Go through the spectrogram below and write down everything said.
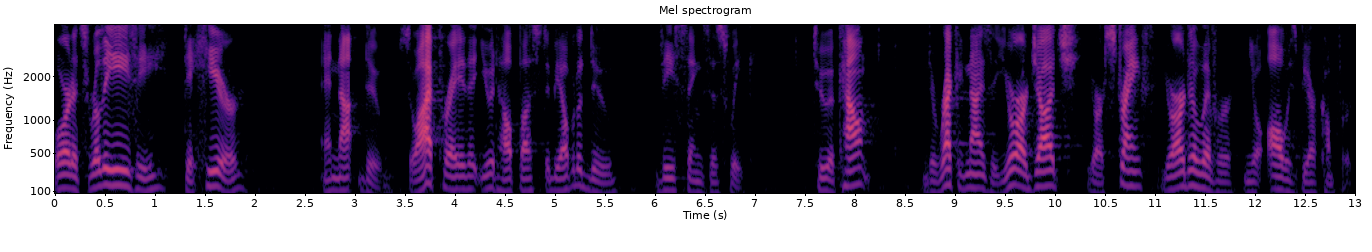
Lord, it's really easy to hear and not do. So I pray that you would help us to be able to do these things this week to account and to recognize that you're our judge, you're our strength, you're our deliverer, and you'll always be our comfort.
